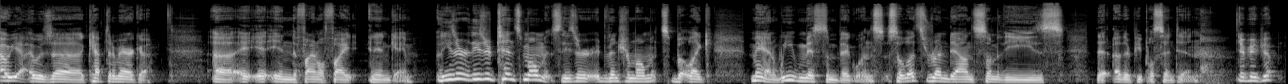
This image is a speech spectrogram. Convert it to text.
oh, yeah. It was uh, Captain America uh, in the final fight in Endgame. These are these are tense moments. These are adventure moments. But like, man, we missed some big ones. So let's run down some of these that other people sent in. Yep, yep, yep.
